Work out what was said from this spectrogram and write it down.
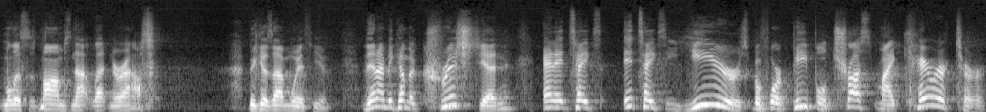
Melissa's mom's not letting her out because I'm with you. Then I become a Christian, and it takes, it takes years before people trust my character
